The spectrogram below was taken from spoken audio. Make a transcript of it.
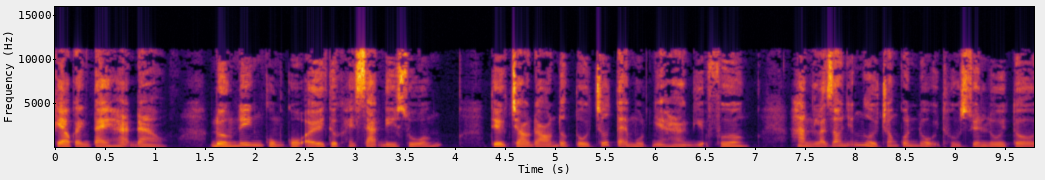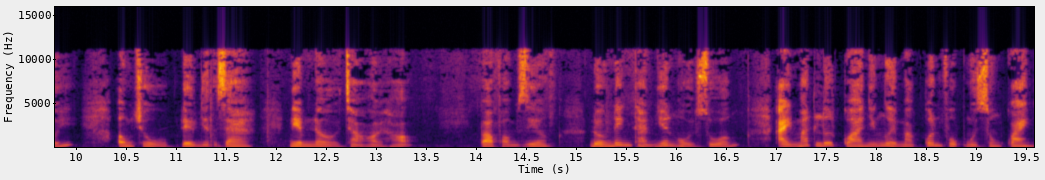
Kéo cánh tay hạ đào, đường Ninh cùng cô ấy từ khách sạn đi xuống. Tiệc chào đón được tổ chức tại một nhà hàng địa phương. Hẳn là do những người trong quân đội thường xuyên lui tới. Ông chủ đều nhận ra, niềm nở chào hỏi họ. Vào phòng riêng, đường Ninh thản nhiên ngồi xuống, ánh mắt lướt qua những người mặc quân phục ngồi xung quanh.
